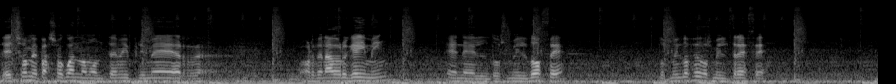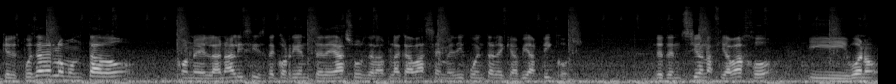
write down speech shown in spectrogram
de hecho me pasó cuando monté mi primer ordenador gaming en el 2012, 2012-2013, que después de haberlo montado, con el análisis de corriente de Asus de la placa base me di cuenta de que había picos de tensión hacia abajo y bueno,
